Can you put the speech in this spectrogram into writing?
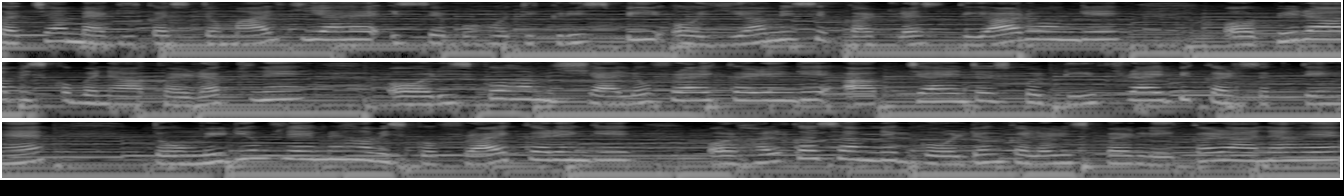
कच्चा मैगी का इस्तेमाल किया है। इससे बहुत ही क्रिस्पी और यमी से कटलेट्स तैयार होंगे। और फिर आप इसको बनाकर रख लें और इसको हम शैलो फ्राई करेंगे। आप चाहें तो इसको डीप फ्राई भी कर सकते हैं। तो मीडियम फ्लेम में हम इसको फ्राई करेंगे और हल्का सा हमने गोल्डन कलर इस पर लेकर आना है।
